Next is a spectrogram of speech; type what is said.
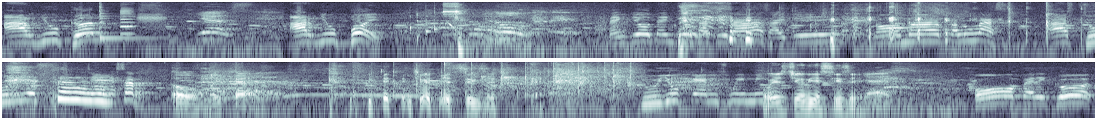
Are you girl? Yes. Are you boy? No. Thank you, thank you Sakira. Saiki nomor telulas. Ah, Julius Caesar. Oh my god. Julius Caesar. Do you can swimming? Where's Julius Caesar? Yes. Oh, very good.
